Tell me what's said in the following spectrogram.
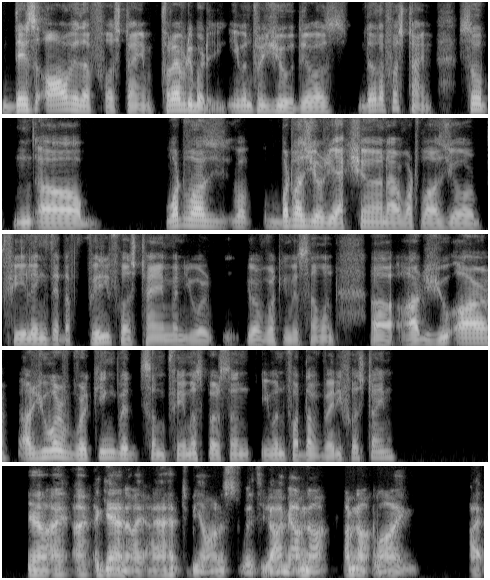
there's always a first time for everybody, even for you. There was there was the first time. So, mm, uh, what was what, what was your reaction, or what was your feelings at the very first time when you were you were working with someone? uh, are you are are you were working with some famous person even for the very first time Yeah, I, I again, I, I have to be honest with you. I mean, I'm not, I'm not lying. I,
